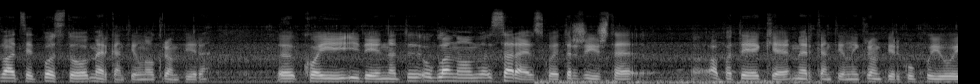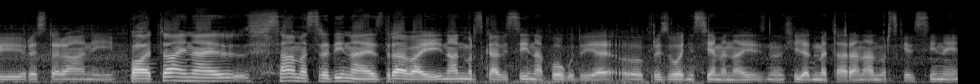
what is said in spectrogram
20% merkantilnog krompira e, koji ide na uglavnom Sarajevsko je tržište, apoteke, merkantilni krompir kupuju i restorani. Pa tajna je, sama sredina je zdrava i nadmorska visina pogoduje e, proizvodnji sjemena iz 1000 metara nadmorske visine.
